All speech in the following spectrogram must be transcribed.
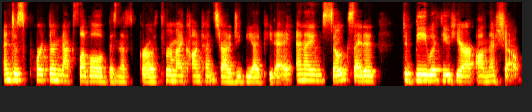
and to support their next level of business growth through my content strategy VIP day. And I am so excited to be with you here on this show.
